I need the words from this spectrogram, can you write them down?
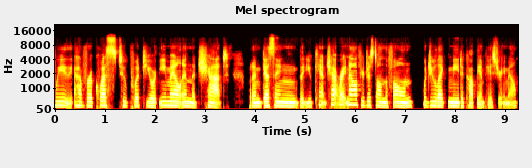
we have requests to put your email in the chat, but I'm guessing that you can't chat right now if you're just on the phone. Would you like me to copy and paste your email?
